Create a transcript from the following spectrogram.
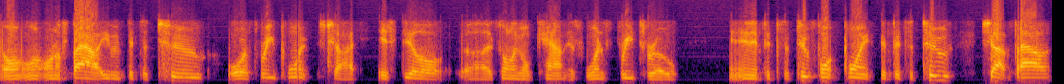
on, on, on a foul, even if it's a two or a three point shot, it's still uh, it's only going to count as one free throw. And if it's a two point if it's a two shot foul,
